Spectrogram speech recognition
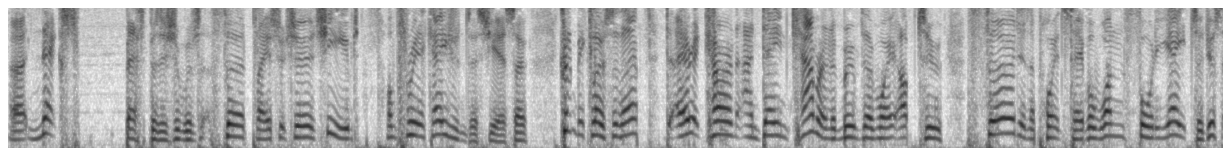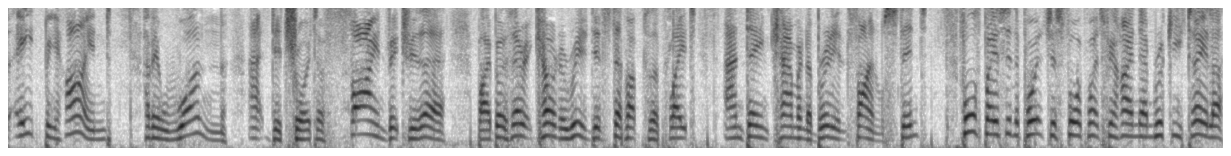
uh, next best position was third place, which they achieved on three occasions this year. So couldn't be closer there. Eric Curran and Dane Cameron have moved their way up to third in the points table, 148. So just eight behind, having won at Detroit. A fine victory there by both Eric Curran, who really did step up to the plate, and Dane Cameron, a brilliant final stint. Fourth place in the points, just four points behind them, Ricky Taylor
